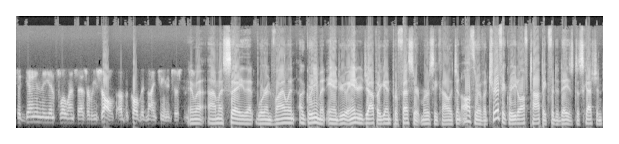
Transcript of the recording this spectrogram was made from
to gain the influence as a result of the COVID 19 existence. And I must say that we're in violent agreement, Andrew. Andrew Joppa, again, professor at Mercy College and author of a terrific read off topic for today's discussion,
